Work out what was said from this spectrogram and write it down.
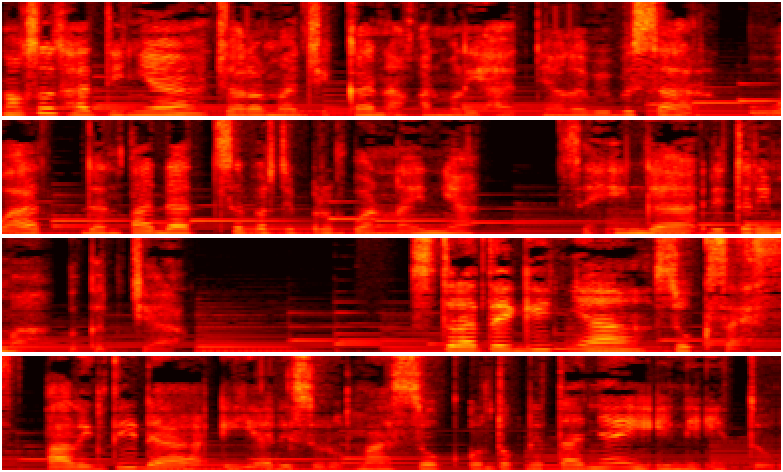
Maksud hatinya, calon majikan akan melihatnya lebih besar, kuat, dan padat seperti perempuan lainnya, sehingga diterima bekerja. Strateginya sukses. Paling tidak, ia disuruh masuk untuk ditanyai ini itu.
